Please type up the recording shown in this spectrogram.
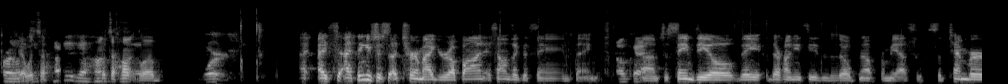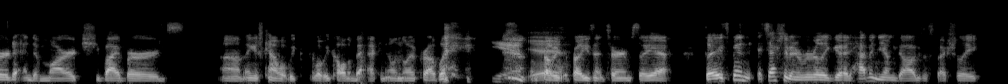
for Yeah, what's a- how does a hunt What's a hunt club? work? I, I, I think it's just a term I grew up on. It sounds like the same thing. Okay. Um, so same deal. They their hunting seasons open up from yeah, so September to end of March. You buy birds. Um, I think it's kind of what we what we called them back in Illinois, probably. yeah. I'm probably probably using that term. So yeah. So it's been it's actually been really good having young dogs, especially.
